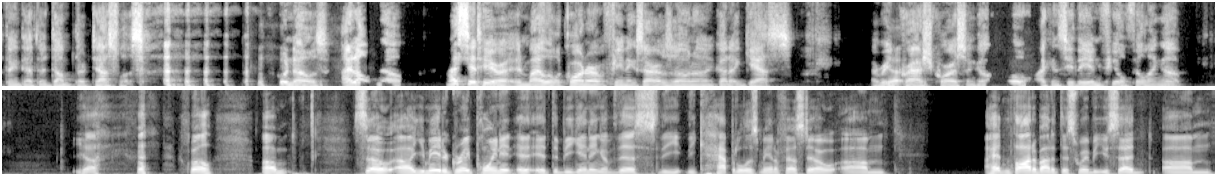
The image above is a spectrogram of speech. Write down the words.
I think they have to dump their Teslas. Who knows? I don't know. I sit here in my little corner of Phoenix, Arizona, and kind of guess. I read yep. Crash Course and go, oh, I can see the infield filling up. Yeah. well, um, so uh, you made a great point at, at, the beginning of this, the the Capitalist Manifesto. Um, I hadn't thought about it this way, but you said um,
